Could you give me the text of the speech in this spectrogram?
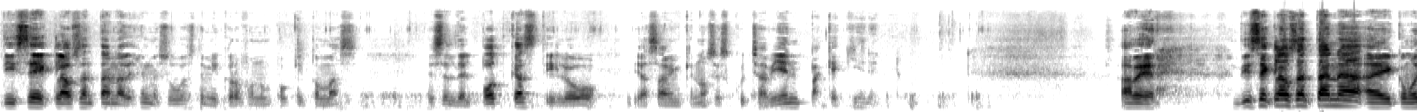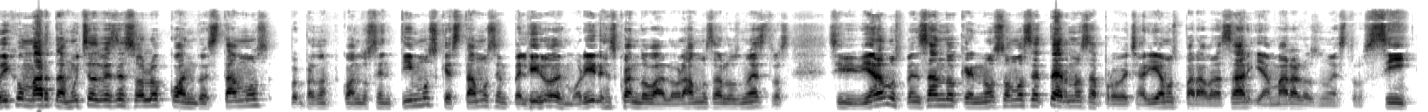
Dice Klaus Santana, déjenme subo este micrófono un poquito más. Es el del podcast y luego ya saben que no se escucha bien. ¿Para qué quieren? A ver, dice Klaus Santana, eh, como dijo Marta, muchas veces solo cuando estamos, perdón, cuando sentimos que estamos en peligro de morir es cuando valoramos a los nuestros. Si viviéramos pensando que no somos eternos, aprovecharíamos para abrazar y amar a los nuestros. Sí,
